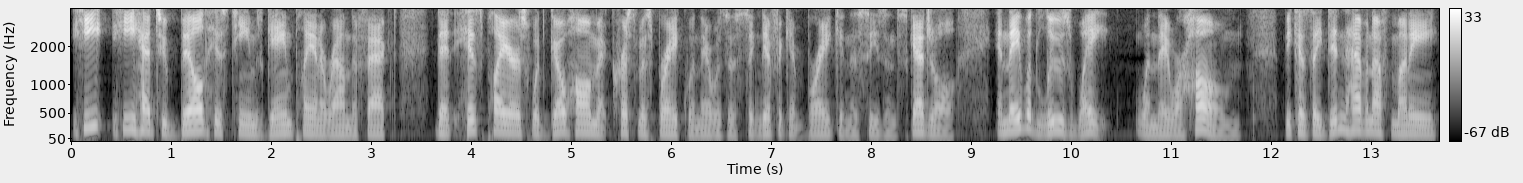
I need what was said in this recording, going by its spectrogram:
he he had to build his team's game plan around the fact that his players would go home at Christmas break when there was a significant break in the season schedule and they would lose weight when they were home because they didn't have enough money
